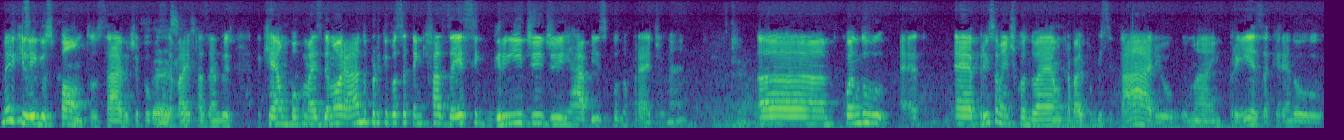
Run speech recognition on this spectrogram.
meio que liga os pontos, sabe? Tipo, você vai fazendo isso. Que é um pouco mais demorado, porque você tem que fazer esse grid de rabisco no prédio, né? Uh, quando é, é, principalmente quando é um trabalho publicitário, uma empresa querendo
